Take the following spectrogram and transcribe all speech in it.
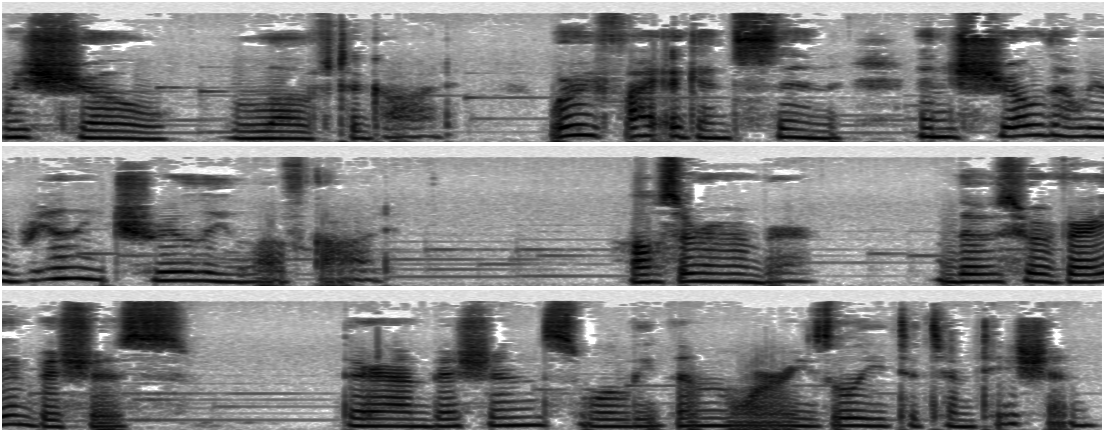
we show love to God where we fight against sin and show that we really truly love God. Also remember, those who are very ambitious, their ambitions will lead them more easily to temptation.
